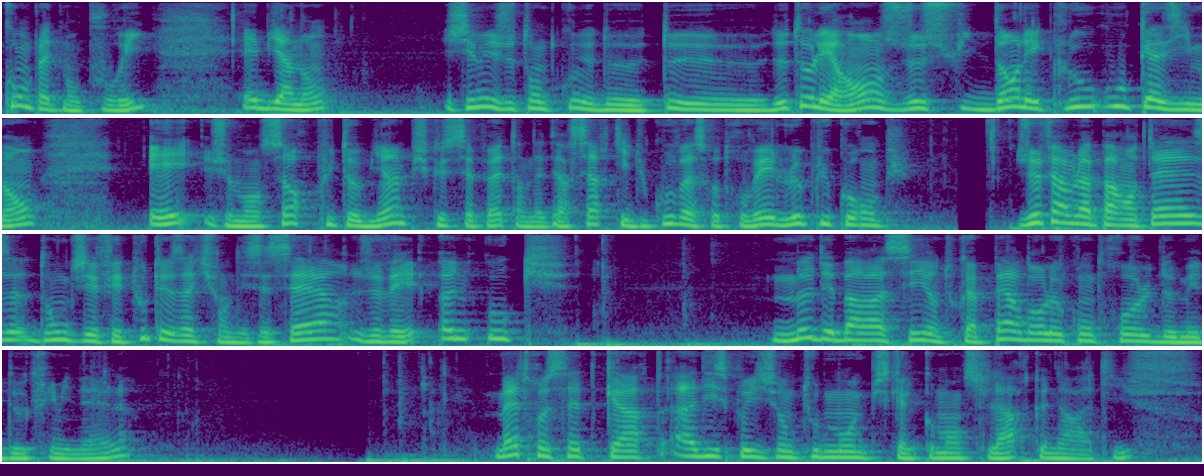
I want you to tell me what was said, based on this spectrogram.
complètement pourri, eh bien non, j'ai mes jetons de, tolérance, je suis dans les clous ou quasiment, et je m'en sors plutôt bien puisque ça peut être un adversaire qui du coup va se retrouver le plus corrompu. Je ferme la parenthèse, donc j'ai fait toutes les actions nécessaires, je vais unhook, me débarrasser, en tout cas perdre le contrôle de mes deux criminels, mettre cette carte à disposition de tout le monde puisqu'elle commence l'arc narratif,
